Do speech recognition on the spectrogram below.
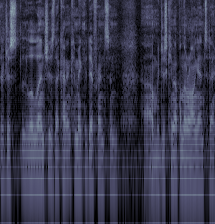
they're just little inches that kind of can make the difference, and um, we just came up on the wrong end today.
